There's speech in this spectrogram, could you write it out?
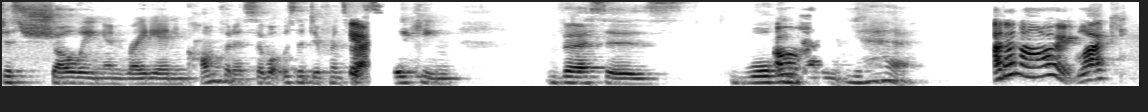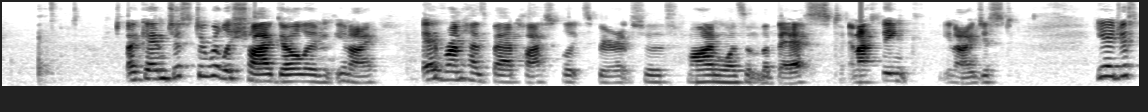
just showing and radiating confidence. So, what was the difference Yeah. with speaking versus walking? Oh. down? Yeah, I don't know. Like, again, just a really shy girl, and you know, everyone has bad high school experiences. Mine wasn't the best, and I think you know, just yeah, just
